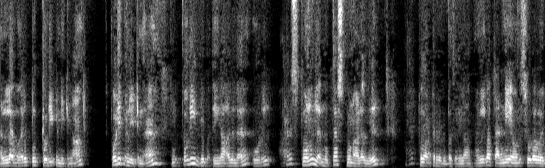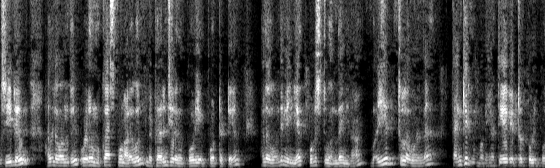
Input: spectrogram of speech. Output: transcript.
நல்லா வறுத்து பொடி பண்ணிக்கலாம். பொடி பண்ணிட்டுங்க. இந்த பொடி இருக்கு பார்த்தீங்களா அதுல ஒரு அரை ஸ்பூன் இல்லை முக்கால் ஸ்பூன் அளவு ஹாட் வாட்டர் இருக்கு பார்த்தீங்களா நல்லா தண்ணியை வந்து சுட வச்சுட்டு அதுல வந்து ஒரு முக்கால் ஸ்பூன் அளவு இந்த கரிஞ்சீரக பொடியை போட்டுட்டு அதை வந்து நீங்க குடிச்சிட்டு வந்தீங்கன்னா வயிற்றுல உள்ள தங்கியிருக்கும் பாத்தீங்கன்னா தேவையற்ற கொழுப்பு.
